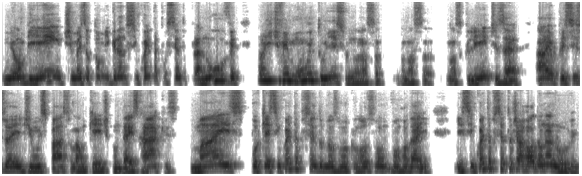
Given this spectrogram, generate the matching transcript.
meu ambiente, mas eu estou migrando 50% para a nuvem. Então a gente vê muito isso no nosso, nossa, nossos clientes é ah, eu preciso aí de um espaço lá, um cage com 10 racks, mas porque 50% dos meus workloads vão, vão rodar aí. E 50% já rodam na nuvem.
